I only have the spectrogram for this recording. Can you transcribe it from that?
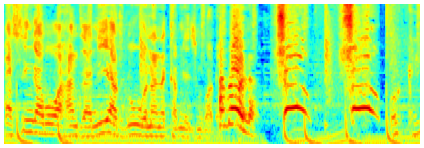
basinga wa hanzania ruona na kamyezi ngwabe okay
